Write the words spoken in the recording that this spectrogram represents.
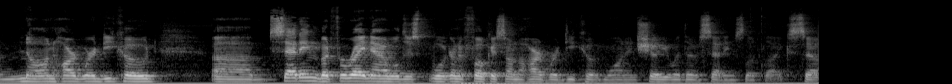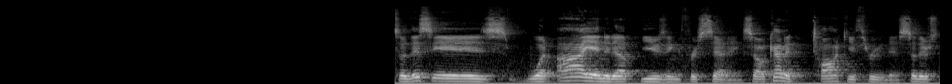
non-hardware decode uh, setting, but for right now, we'll just we're going to focus on the hardware decode one and show you what those settings look like. So. So this is what I ended up using for settings. So I'll kind of talk you through this. So there's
